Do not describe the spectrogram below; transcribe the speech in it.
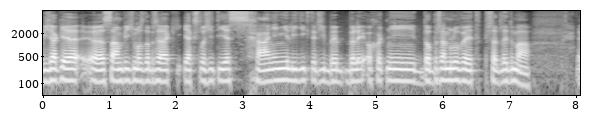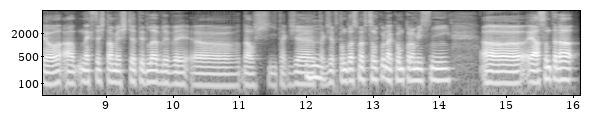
Víš, jak je, eh, sám víš moc dobře, jak, jak složitý je schánění lidí, kteří by byli ochotní dobře mluvit před lidma jo, a nechceš tam ještě tyhle vlivy uh, další, takže, hmm. takže v tomto jsme v celku nekompromisní. Uh, já jsem teda,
